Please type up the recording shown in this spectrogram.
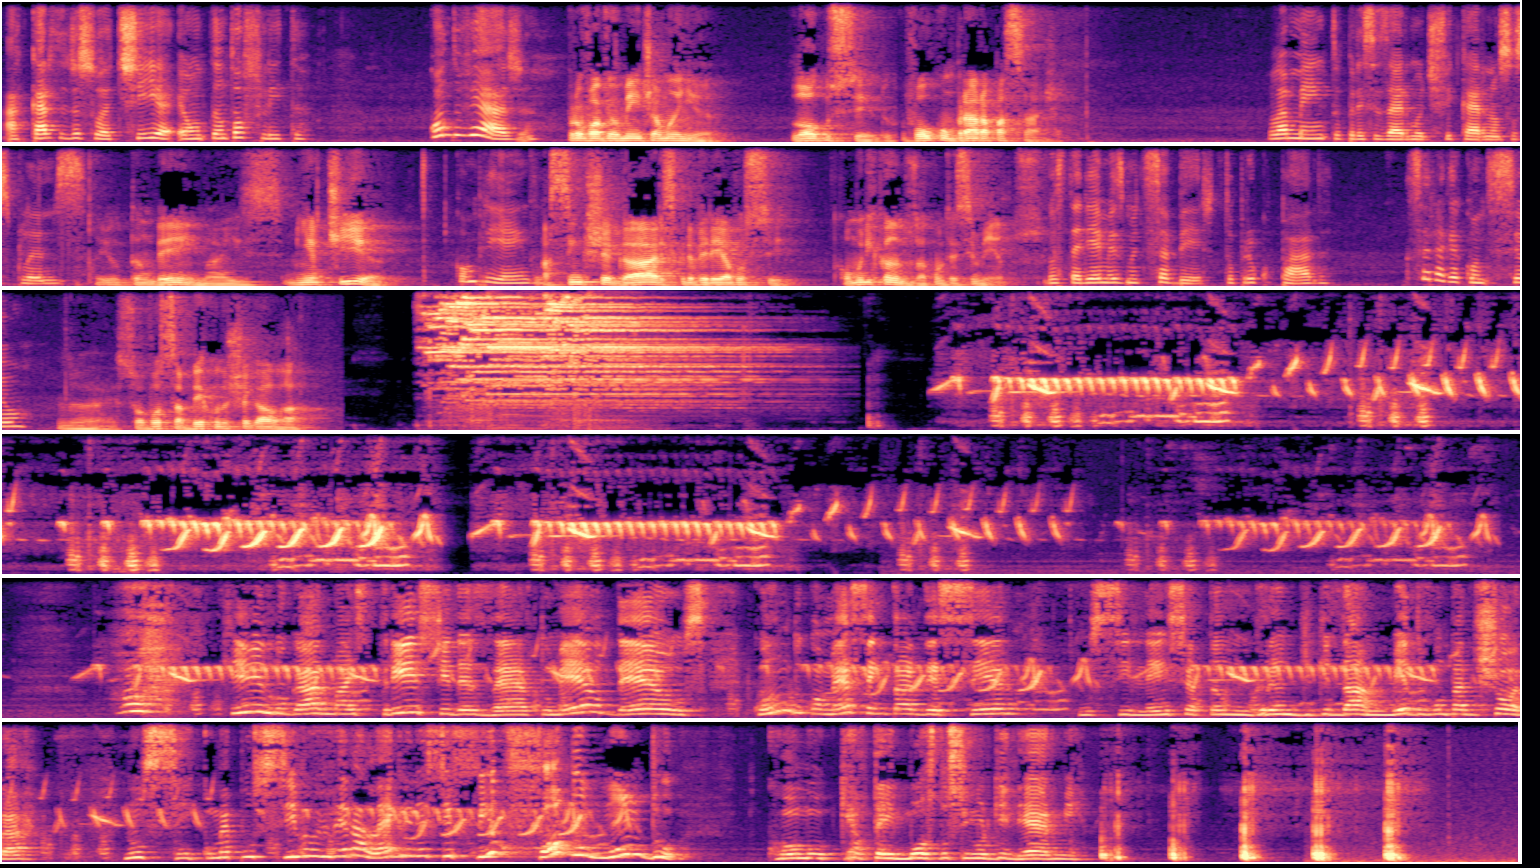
A carta de sua tia é um tanto aflita. Quando viaja? Provavelmente amanhã, logo cedo, vou comprar a passagem. Lamento precisar modificar nossos planos. Eu também, mas minha tia, Compreendo. assim que chegar, escreverei a você, comunicando os acontecimentos. Gostaria mesmo de saber. Tô preocupada. O que será que aconteceu? Ah, só vou saber quando chegar lá. Que lugar mais triste e deserto, meu Deus! Quando começa a entardecer, o silêncio é tão grande que dá medo e vontade de chorar. Não sei como é possível viver alegre nesse fio fó do mundo. Como que é o teimoso do senhor Guilherme.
